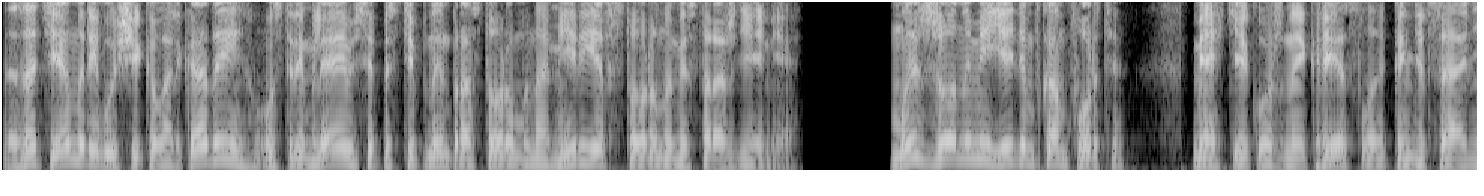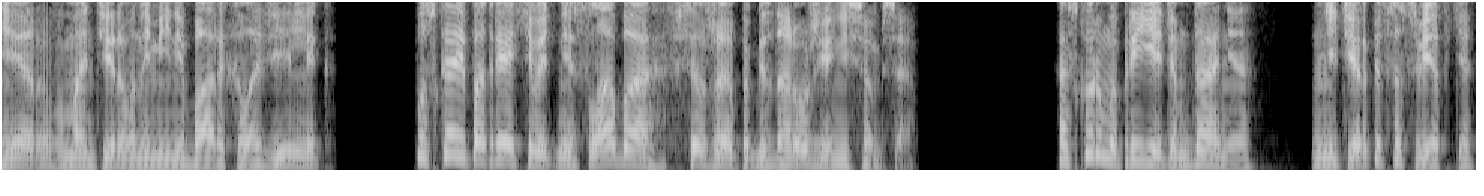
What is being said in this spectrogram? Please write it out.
Затем, ревущей кавалькадой, устремляемся по степным просторам Иномирья в сторону месторождения. Мы с женами едем в комфорте. Мягкие кожаные кресла, кондиционер, вмонтированный мини-бар и холодильник. Пускай и потряхивать не слабо, все же по бездорожью несемся. «А скоро мы приедем, Даня?» Не терпится Светки.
